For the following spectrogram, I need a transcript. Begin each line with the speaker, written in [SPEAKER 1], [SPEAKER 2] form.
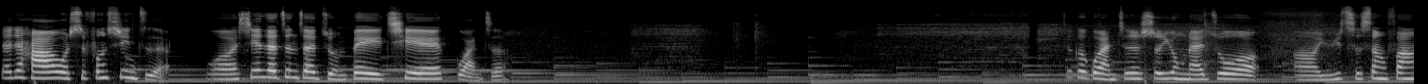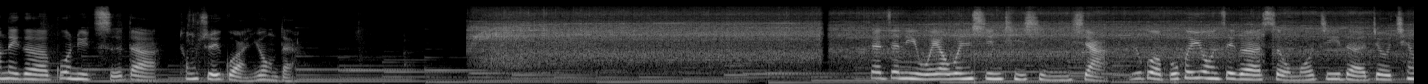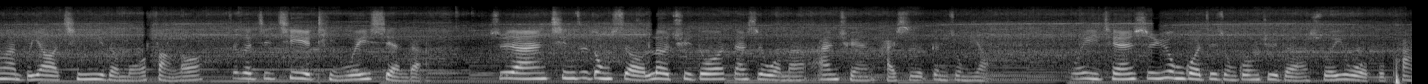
[SPEAKER 1] 大家好，我是风信子，我现在正在准备切管子。这个管子是用来做呃鱼池上方那个过滤池的通水管用的。在这里，我要温馨提醒一下，如果不会用这个手磨机的，就千万不要轻易的模仿喽。这个机器挺危险的，虽然亲自动手乐趣多，但是我们安全还是更重要。我以前是用过这种工具的，所以我不怕，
